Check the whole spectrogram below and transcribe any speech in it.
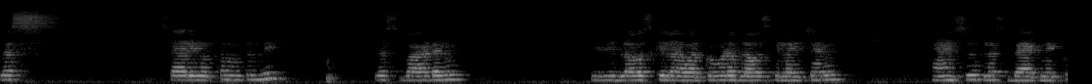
ప్లస్ శారీ మొత్తం ఉంటుంది. ప్లస్ బార్డరు ఇది బ్లౌజ్కి ఇలా వర్క్ కూడా బ్లౌజ్కి ఇలా ఇచ్చారు. Hands plus back neck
